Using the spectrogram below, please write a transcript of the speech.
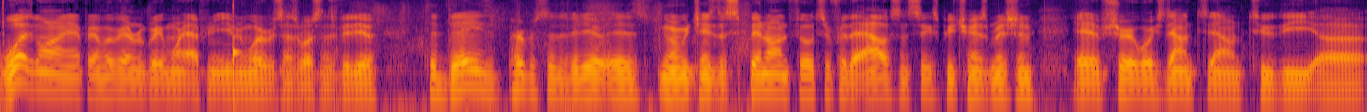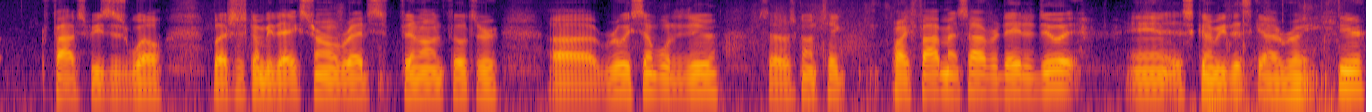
What's going on, fam? Hope you're having a great morning, afternoon, evening, whatever since watching this video. Today's purpose of the video is you're going to change the spin-on filter for the Allison 6-speed transmission. And I'm sure it works down down to the uh, five speeds as well. But it's just going to be the external red spin-on filter. Uh, really simple to do. So it's going to take probably five minutes out of our day to do it. And it's going to be this guy right here.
